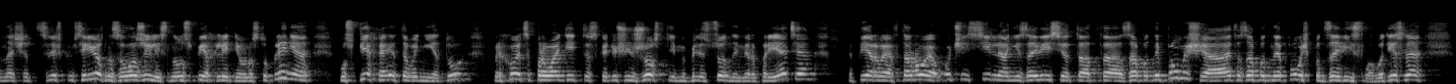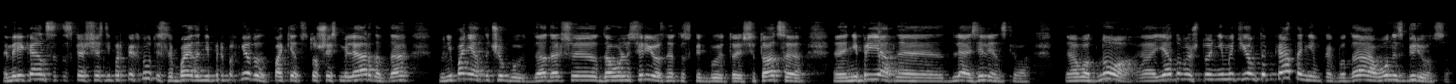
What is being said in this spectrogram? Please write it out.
значит, слишком серьезно заложились на успех летнего наступления, успеха этого нету. Приходится проводить, так сказать, очень жесткие мобилизационные мероприятия. Первое. Второе. Очень сильно они зависят от э, западной помощи, а эта западная помощь подзависла. Вот если американцы, так сказать, сейчас не пропихнут, если Байден не пропихнет этот пакет 106 миллиардов, да, ну непонятно, что будет, да, дальше довольно серьезная, так сказать, будет ситуация э, неприятная для Зеленского. Вот, но э, я думаю, что не мытьем-то катанием, как бы, да, он изберется.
